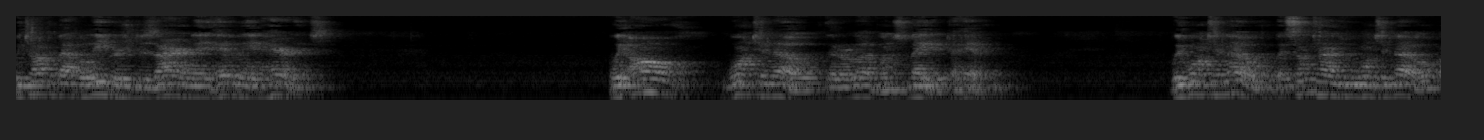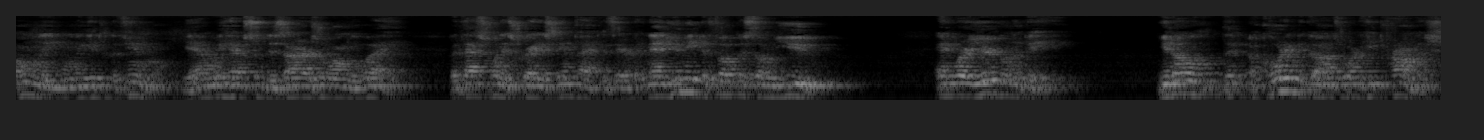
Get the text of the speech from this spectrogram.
we talk about believers desiring a heavenly inheritance. We all want to know that our loved ones made it to heaven. We want to know, but sometimes we want to know only when we get to the funeral. Yeah, we have some desires along the way, but that's when its greatest impact is there. But now you need to focus on you and where you're going to be. You know that according to God's word, He promised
